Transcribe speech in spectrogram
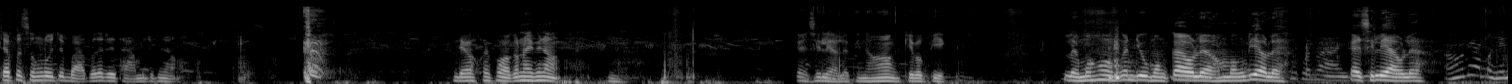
จะประสงค์โลจะบาทก็ได้ถามมันจะพี่น้องเดี๋ยวค่อยพอกันหน่อยพี่น้องอืมแก่สิเหลือเลยพี่น้อง เก็บบักปีกเหลือมาโฮมกันอยู่หมองเก้าเลยหมองเดียวเลยใกล้สิเหลือเลยเอ้าเนี่ยมาเห็น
